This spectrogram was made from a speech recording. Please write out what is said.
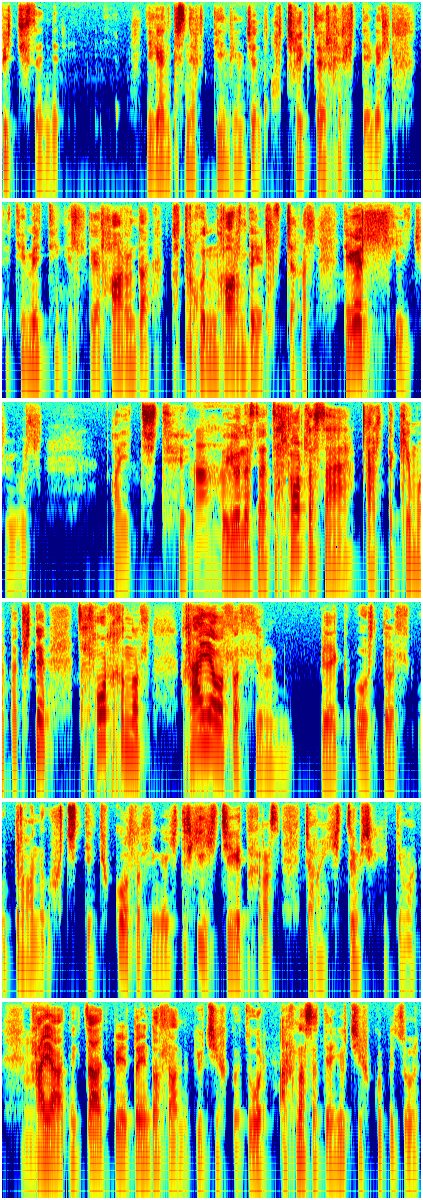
би ч гэсэн нэг амьдсных тийм хэмжээнд очихыг зорих хэрэгтэй гэл. Тиймээ тэгэл тэгэл хоорондоо доторх хүн хоорондоо ярилцж байгаа л. Тэгэл хийж байвал гоё шүү дээ. Юунаас залхуурлаасаа гардаг юм уу да. Гэтэ залхуурах нь бол хаяа бол ер нь би яг өөртөө л өдөр хоног өгчтiin. Тэгэхгүй бол ингээ хитрхи хичээгээд ахраас жоохон хэцүү юм шиг гэдэг юм аа. Хаяа нэг за би одоо энэ 7 хоног юу хийхгүй зүгээр анханасаа тийм юу хийхгүй би зүгээр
